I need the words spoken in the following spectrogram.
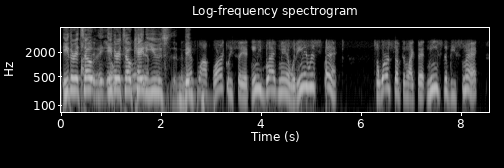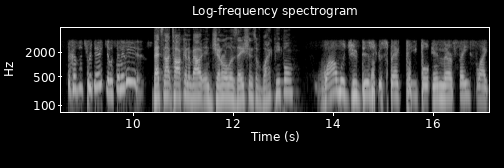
Either it's so, either it's okay to use big. That's why Barkley said any black man with any respect to wear something like that needs to be smacked because it's ridiculous, and it is. That's not talking about in generalizations of black people. Why would you disrespect people in their face like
